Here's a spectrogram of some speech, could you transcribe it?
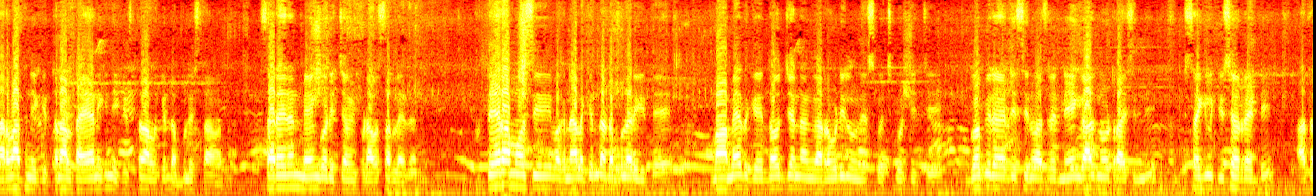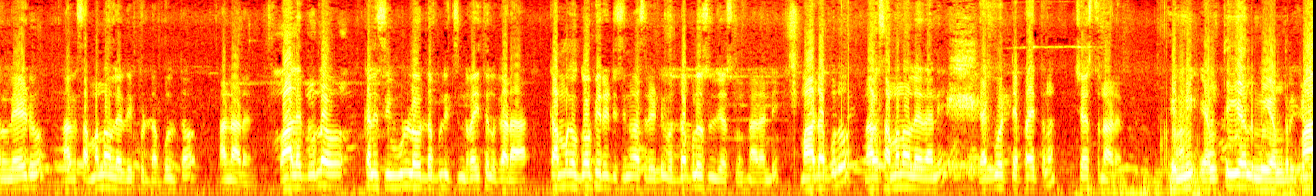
తర్వాత నీకు ఇత్తనాల టయానికి నీకు ఇత్తనాలకి డబ్బులు ఇస్తామని సరేనని మేము కూడా ఇచ్చాము ఇప్పుడు అవసరం లేదని. తీరా మోసి ఒక నెల కింద డబ్బులు అడిగితే మా మీదకి దౌర్జన్యంగా రౌడీలను తీసుకొచ్చి కొట్టించి గోపిరెడ్డి శ్రీనివాసరెడ్డి నేను కాదు నోటు రాసింది. సగిల్ కిషోర్ రెడ్డి అతను లేడు నాకు సంబంధం లేదు ఇప్పుడు డబ్బులతో అన్నాడని వాళ్ళ ఊళ్ళో కలిసి ఊళ్ళో డబ్బులు ఇచ్చిన రైతులు కాడ కమ్మగా గోపిరెడ్డి శ్రీనివాసరెడ్డి డబ్బులు వసూలు చేసుకుంటున్నాడండి మా డబ్బులు నాకు సంబంధం లేదని ఎగ్గొట్టే ప్రయత్నం చేస్తున్నాడండి ఎంత ఇవ్వాలి మీ అందరికి? మా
